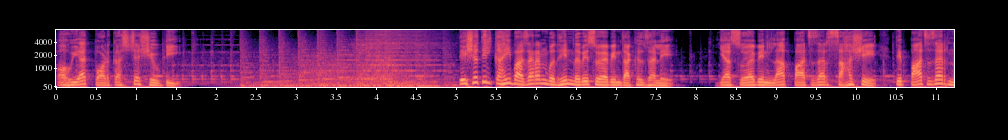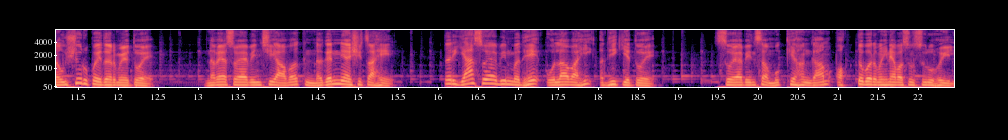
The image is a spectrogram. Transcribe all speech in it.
पाहुयात पॉडकास्टच्या शेवटी. देशातील काही बाजारांमध्ये नवे सोयाबीन दाखल झाले. या सोयाबीनला पाच हजार सहाशे ते पाच हजार नऊशे रुपये दर मिळतोय. नव्या सोयाबीनची आवक नगण्य अशीच आहे. तर या सोयाबीनमध्ये ओलावाही अधिक येतोय. सोयाबीनचा मुख्य हंगाम ऑक्टोबर महिन्यापासून सुरू होईल.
